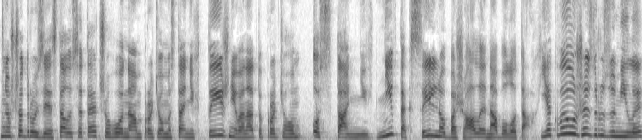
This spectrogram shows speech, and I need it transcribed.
Ну що, друзі, сталося те, чого нам протягом останніх тижнів, а надто протягом останніх днів так сильно бажали на болотах. Як ви вже зрозуміли,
